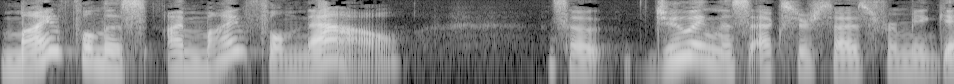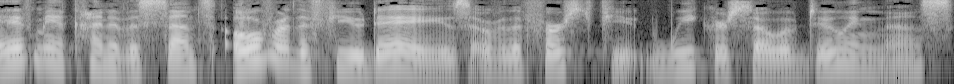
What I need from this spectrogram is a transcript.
mindfulness, I'm mindful now. And so doing this exercise for me gave me a kind of a sense over the few days, over the first few week or so of doing this.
